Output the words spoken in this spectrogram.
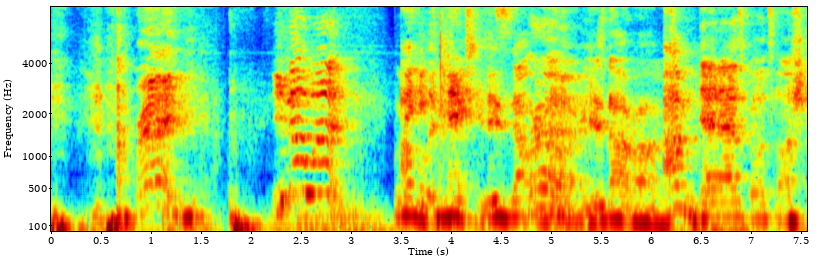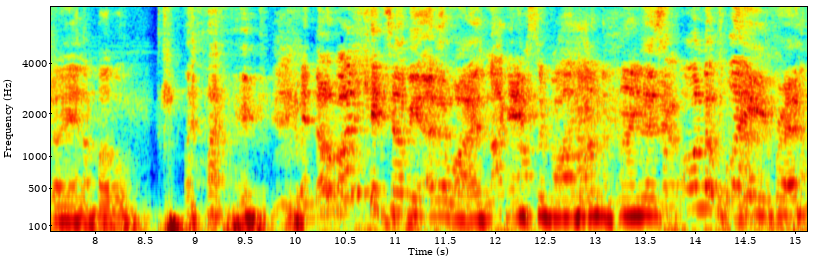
Bruh, you know what? We're making connections. He's not Bro. wrong. He's not wrong. I'm dead ass going to Australia in a bubble. and nobody can tell me otherwise. Not get Hamster ball on the plane. It's on the plane, bruh.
